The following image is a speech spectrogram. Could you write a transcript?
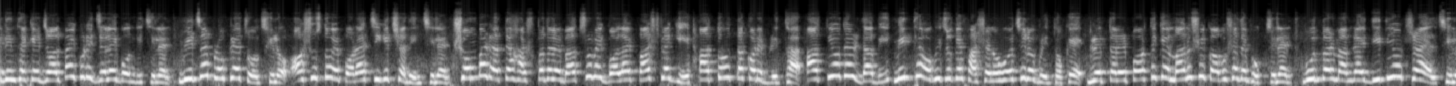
এদিন থেকে জলপাইগুড়ি জেলায় বন্দী ছিলেন। বিচার প্রক্রিয়া চলছিল। অসুস্থ হয়ে পড়ায় চিকিৎসাধীন ছিলেন। সোমবার রাতে হাসপাতালে বাথরুমে গলায় ফাঁস লাগিয়ে আত্মহত্যা করে বৃদ্ধা। আত্মীয়দের দাবি মিথ্যে অভিযোগে ফাঁসানো হয়েছিল বৃদ্ধকে। গ্রেপ্তারের পর থেকে মানসিক অবসাদে ভুগছিলেন। বুধবার মামলায় দ্বিতীয় ট্রায়াল ছিল।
